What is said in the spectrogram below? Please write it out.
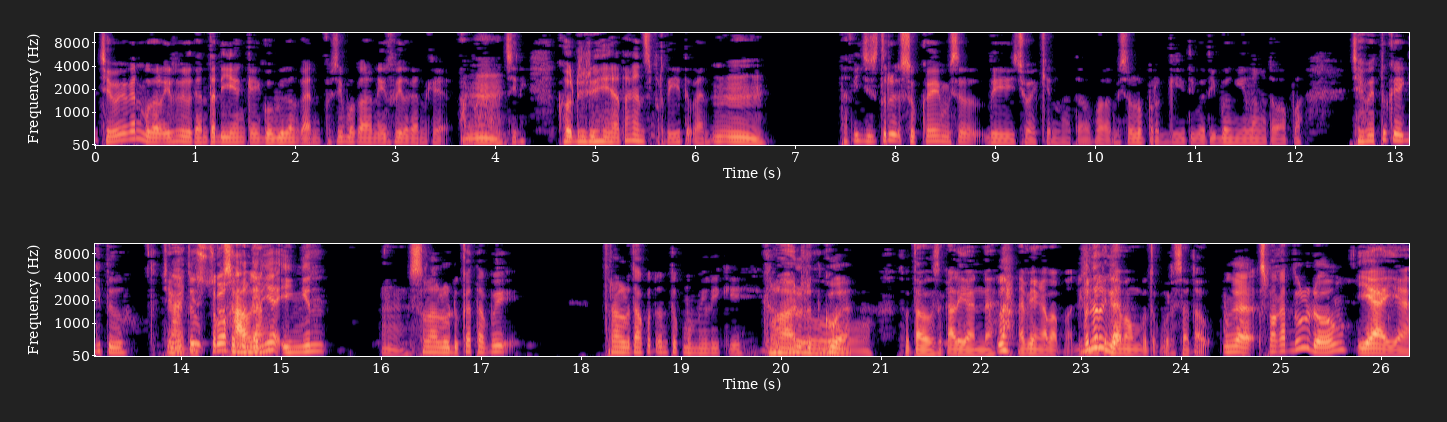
cewek kan bakal ilfil kan tadi yang kayak gue bilang kan pasti bakalan ilfil kan kayak apaan Hmm. sih nih kalau di dunia nyata kan seperti itu kan Hmm. tapi justru suka yang misal dicuekin atau apa misal lu pergi tiba-tiba ngilang atau apa cewek tuh kayak gitu cewek Nah, tuh sebenarnya ingin Hmm. selalu dekat tapi terlalu takut untuk memiliki kalau menurut gua So tahu sekali Anda. Lah, tapi nggak apa-apa. Di bener kita nggak? emang butuh berusaha tahu. enggak sepakat dulu dong Iya, iya.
